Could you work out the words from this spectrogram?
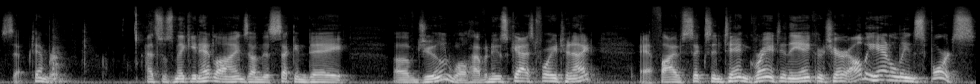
September. That's what's making headlines on this second day of June. We'll have a newscast for you tonight at 5, 6, and 10. Grant in the anchor chair. I'll be handling sports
